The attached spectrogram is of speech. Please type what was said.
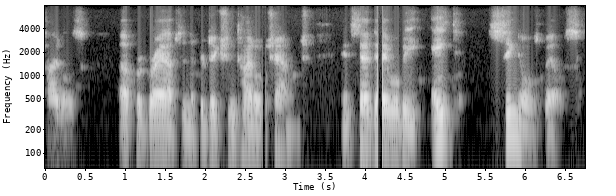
titles up for grabs in the prediction title challenge. Instead, there will be eight singles belts.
